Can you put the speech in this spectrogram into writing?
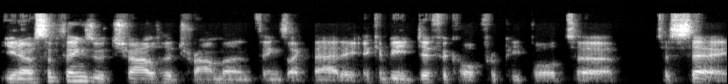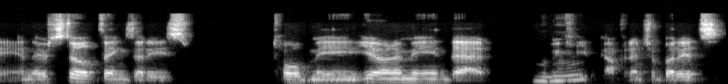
you know some things with childhood trauma and things like that it, it, can be difficult for people to to say and there's still things that he's told me you know what i mean that mm-hmm. we keep confidential but it's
